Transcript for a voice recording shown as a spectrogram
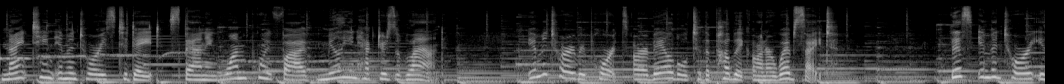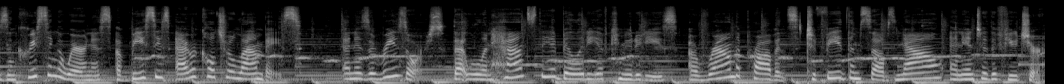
19 inventories to date spanning 1.5 million hectares of land. Inventory reports are available to the public on our website. This inventory is increasing awareness of BC's agricultural land base and is a resource that will enhance the ability of communities around the province to feed themselves now and into the future.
